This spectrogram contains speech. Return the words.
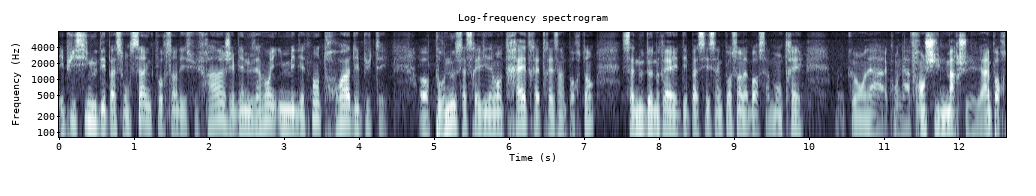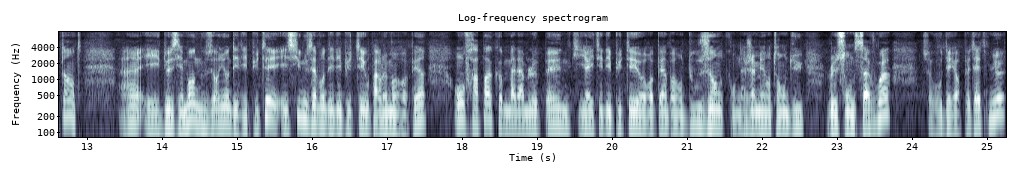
Et puis si nous dépassons 5% des suffrages, eh bien nous avons immédiatement trois députés. Or pour nous, ça serait évidemment très très très important. Ça nous donnerait dépasser 5%. D'abord, ça montrait qu'on a, a franchi une marche importante. Hein, et deuxièmement, nous aurions des députés. Et si nous avons des députés au Parlement européen, on ne fera pas comme Madame Le Pen, qui a été députée européen pendant 12 ans, qu'on n'a jamais entendu le son de sa voix. Ça vaut d'ailleurs peut-être mieux.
